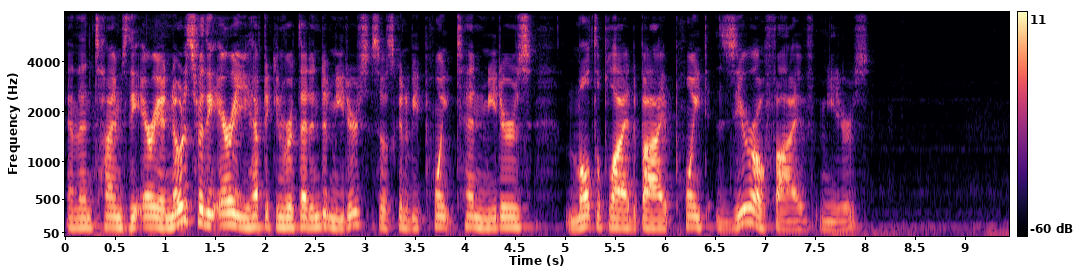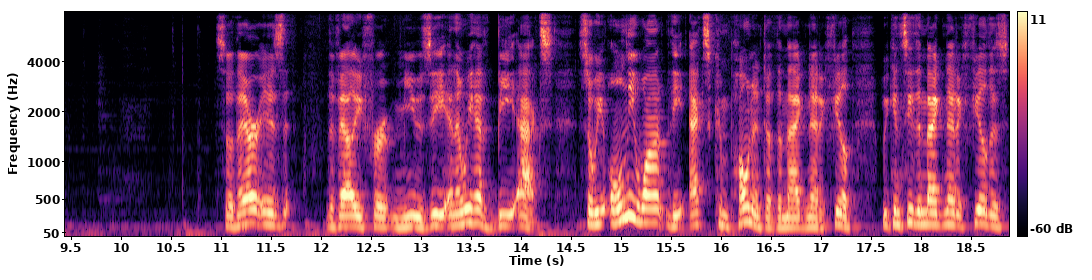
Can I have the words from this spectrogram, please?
and then times the area. Notice for the area, you have to convert that into meters, so it's going to be 0.10 meters multiplied by 0.05 meters. So there is the value for mu z, and then we have bx. So we only want the x component of the magnetic field. We can see the magnetic field is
